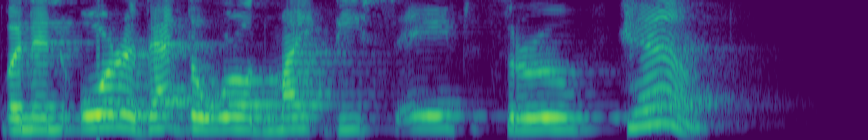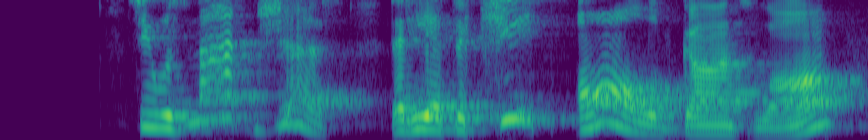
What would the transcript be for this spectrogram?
but in order that the world might be saved through him. See, it was not just that he had to keep all of God's law,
